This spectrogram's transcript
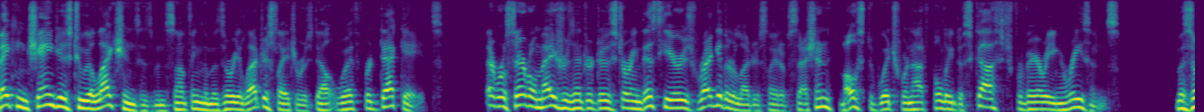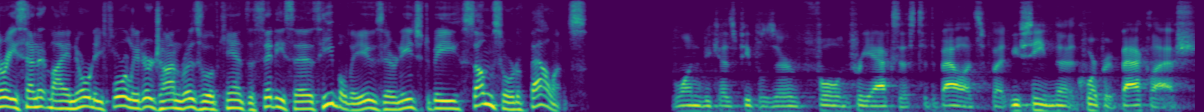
Making changes to elections has been something the Missouri legislature has dealt with for decades. There were several measures introduced during this year's regular legislative session, most of which were not fully discussed for varying reasons. Missouri Senate Minority Floor Leader John Rizzo of Kansas City says he believes there needs to be some sort of balance. One, because people deserve full and free access to the ballots, but we've seen the corporate backlash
